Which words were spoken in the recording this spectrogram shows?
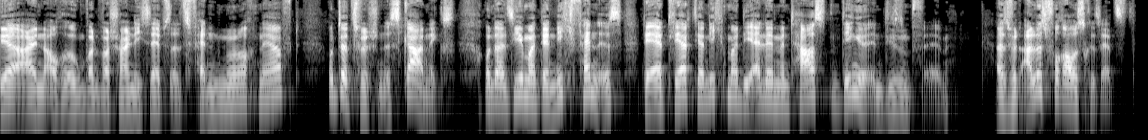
der einen auch irgendwann wahrscheinlich selbst als Fan nur noch nervt. Und dazwischen ist gar nichts. Und als jemand, der nicht Fan ist, der erklärt ja nicht mal die elementarsten Dinge in diesem Film. Also es wird alles vorausgesetzt.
